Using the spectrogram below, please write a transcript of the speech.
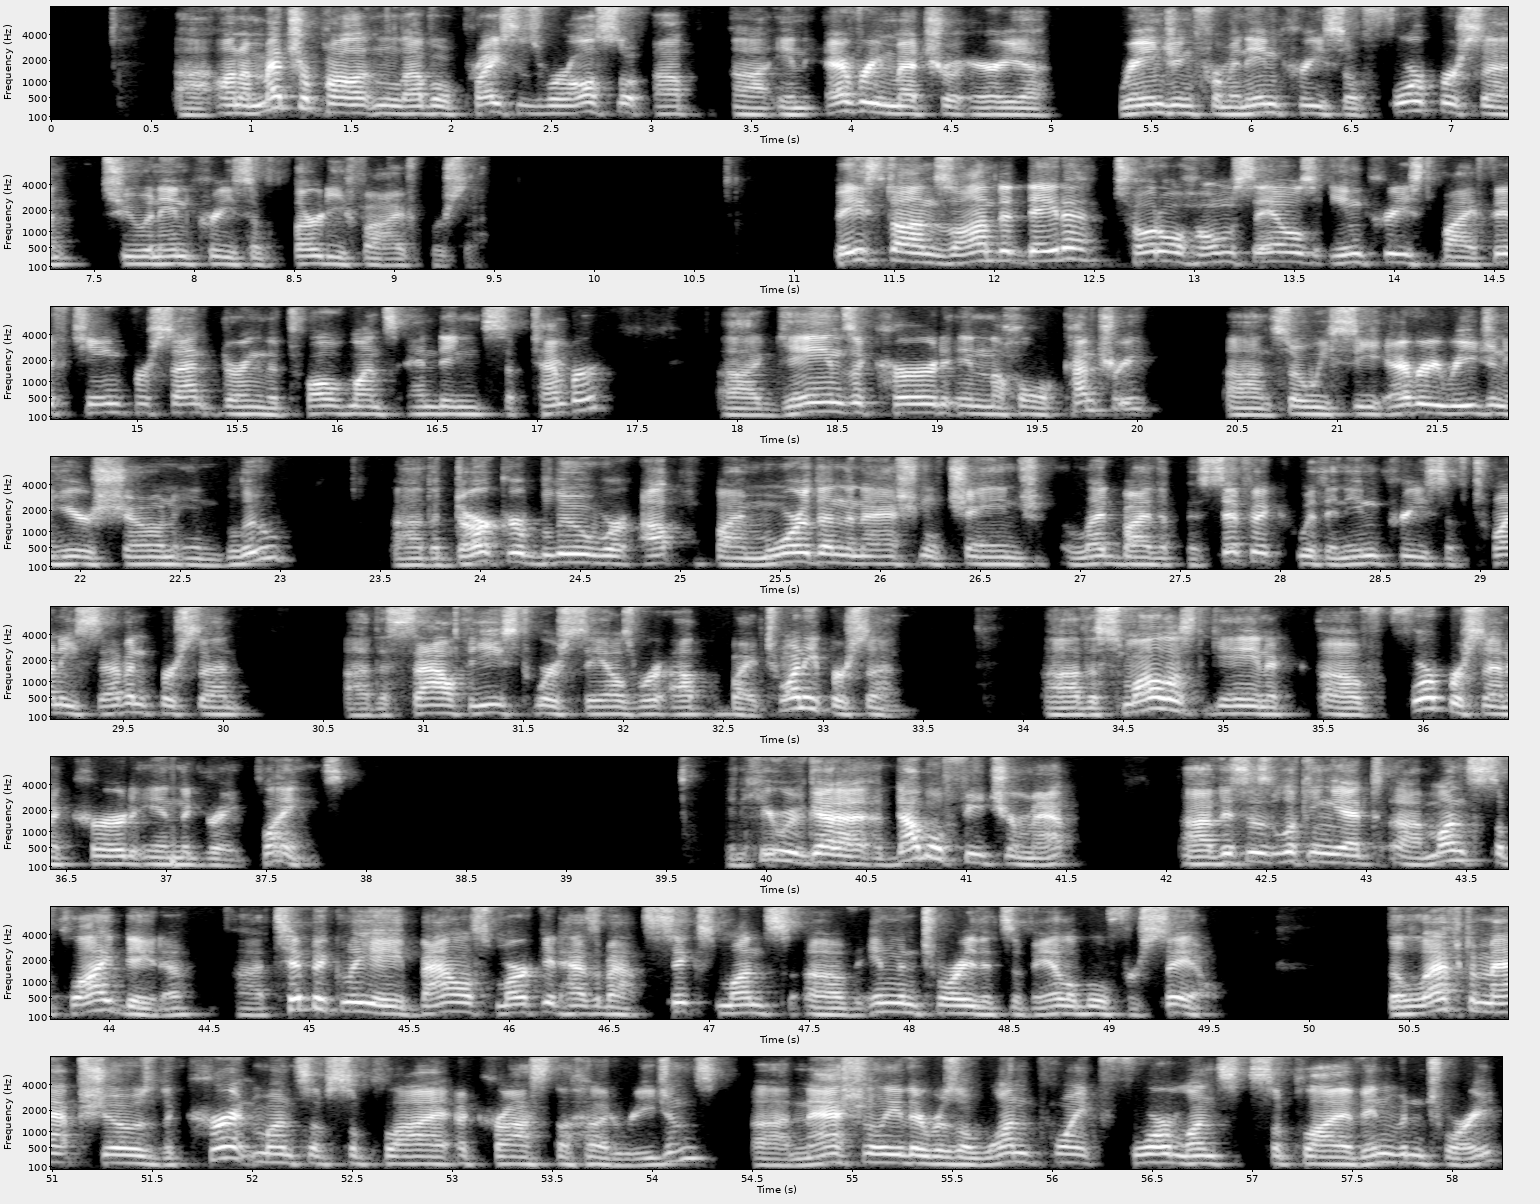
Uh, on a metropolitan level, prices were also up uh, in every metro area, ranging from an increase of 4% to an increase of 35%. Based on Zonda data, total home sales increased by 15% during the 12 months ending September. Uh, gains occurred in the whole country. Uh, so we see every region here shown in blue. Uh, the darker blue were up by more than the national change, led by the Pacific with an increase of 27%. Uh, the Southeast, where sales were up by 20%. Uh, the smallest gain of 4% occurred in the Great Plains. And here we've got a, a double feature map. Uh, this is looking at uh, month supply data. Uh, typically, a balanced market has about six months of inventory that's available for sale. The left map shows the current months of supply across the HUD regions. Uh, nationally, there was a 1.4 months supply of inventory.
